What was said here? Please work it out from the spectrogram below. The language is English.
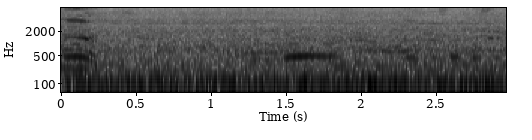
corner.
